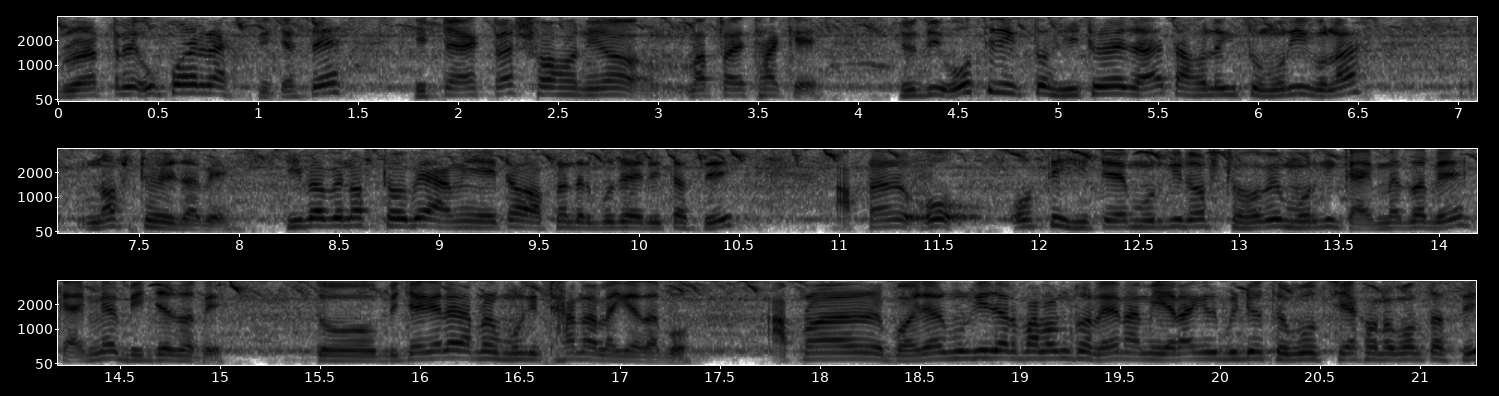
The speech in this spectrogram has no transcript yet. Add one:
ব্রুডারটার উপরে রাখছি যাতে হিটটা একটা সহনীয় মাত্রায় থাকে। যদি অতিরিক্ত হিট হয়ে যায়, তাহলে কিন্তু মুরগিগুলা নষ্ট হয়ে যাবে। কীভাবে নষ্ট হবে আমি এটাও আপনাদের বুঝাই দিতেছি। আপনার ও, অতি হিটে মুরগি নষ্ট হবে, মুরগি গাইমা যাবে গাইমা ভিজে যাবে। তো ভিজে গেলে আপনার মুরগি ঠান্ডা লাগিয়ে যাব। আপনার ব্রয়লার মুরগি যারা পালন করেন, আমি এর আগের ভিডিওতে বলছি, এখনও বলতাছি,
